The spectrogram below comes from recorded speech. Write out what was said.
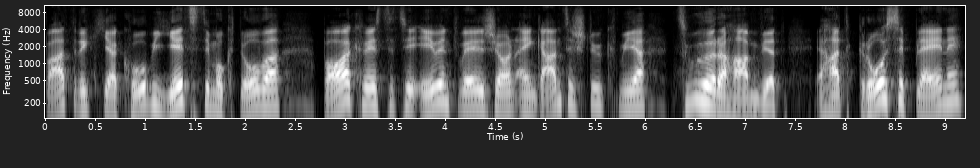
Patrick Jacobi jetzt im Oktober PowerQuest eventuell schon ein ganzes Stück mehr Zuhörer haben wird. Er hat große Pläne,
